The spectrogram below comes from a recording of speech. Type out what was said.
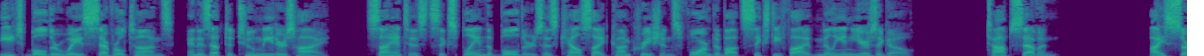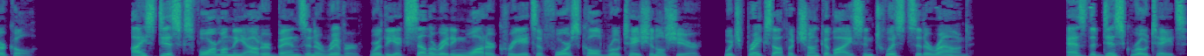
Each boulder weighs several tons and is up to 2 meters high. Scientists explain the boulders as calcite concretions formed about 65 million years ago. Top 7 Ice Circle Ice disks form on the outer bends in a river where the accelerating water creates a force called rotational shear, which breaks off a chunk of ice and twists it around. As the disk rotates,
